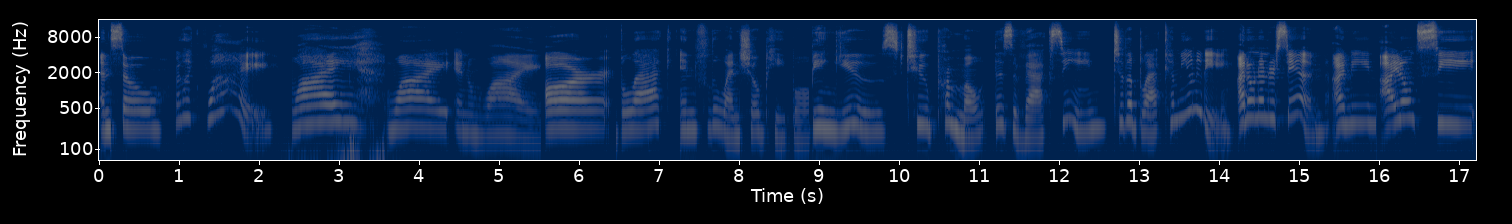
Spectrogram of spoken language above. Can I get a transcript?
And so we're like, why? Why, why, and why are black influential people being used to promote this vaccine to the black community? I don't understand. I mean, I don't see,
